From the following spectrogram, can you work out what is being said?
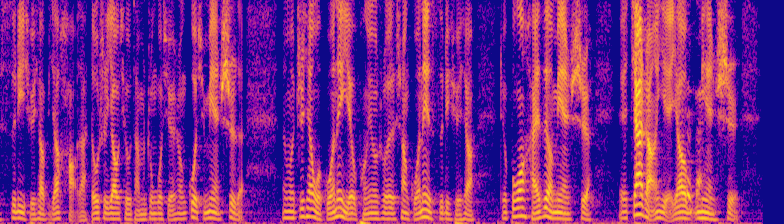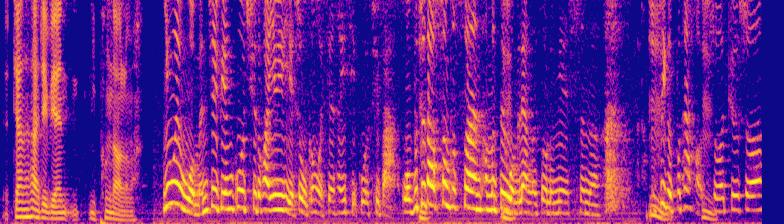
私立学校比较好的，都是要求咱们中国学生过去面试的。那么之前我国内也有朋友说上国内私立学校，这不光孩子要面试，呃，家长也要面试。加拿大这边你碰到了吗？因为我们这边过去的话，因为也是我跟我先生一起过去吧，我不知道算不算他们对我们两个做了面试呢？这个不太好说。就是说，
